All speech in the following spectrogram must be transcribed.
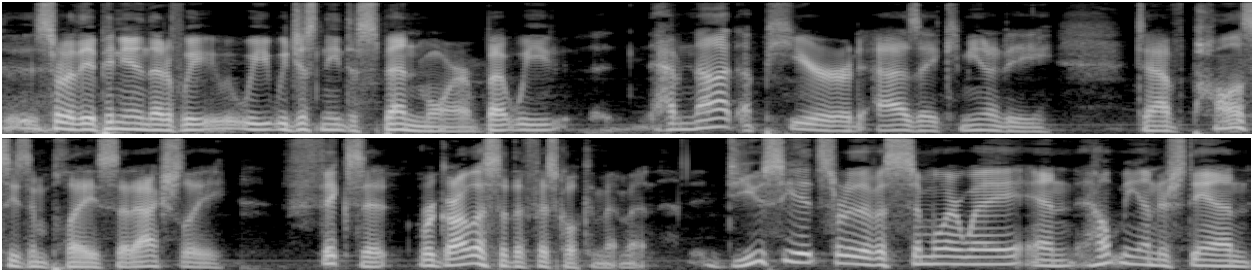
uh, sort of the opinion that if we, we, we just need to spend more, but we have not appeared as a community to have policies in place that actually fix it, regardless of the fiscal commitment. Do you see it sort of a similar way? And help me understand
